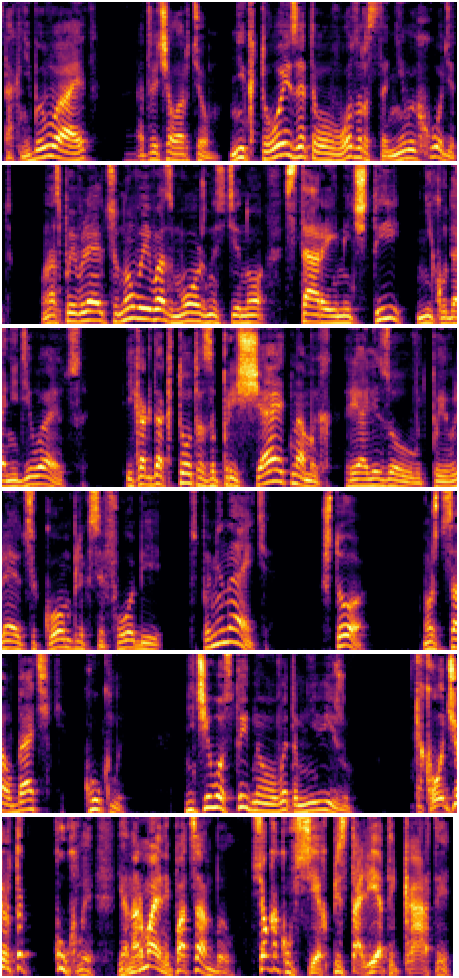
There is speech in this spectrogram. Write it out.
«Так не бывает», — отвечал Артем. «Никто из этого возраста не выходит. У нас появляются новые возможности, но старые мечты никуда не деваются. И когда кто-то запрещает нам их реализовывать, появляются комплексы, фобии. Вспоминайте. Что? Может, солдатики? Куклы? Ничего стыдного в этом не вижу. Какого черта куклы? Я нормальный пацан был. Все как у всех. Пистолеты, карты.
